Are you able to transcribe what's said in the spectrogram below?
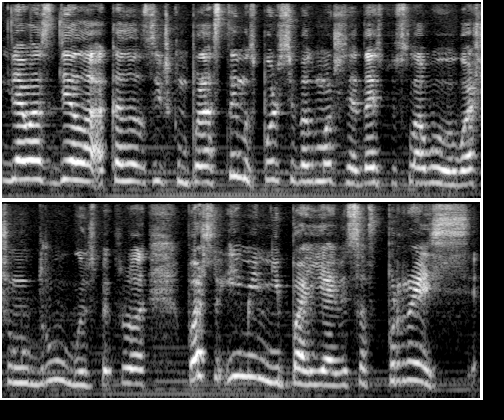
Для вас дело оказалось слишком простым. Используйте возможность отдать всю славу вашему другу, инспектору. Ваше имя не появится в прессе.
